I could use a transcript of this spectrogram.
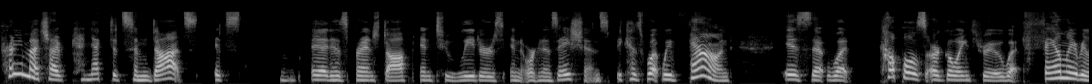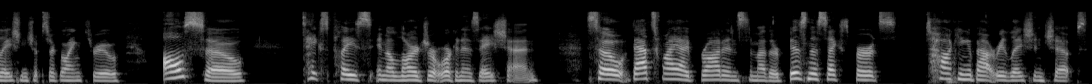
pretty much I've connected some dots. It's it has branched off into leaders in organizations because what we've found is that what couples are going through, what family relationships are going through, also takes place in a larger organization. So that's why I brought in some other business experts, talking about relationships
